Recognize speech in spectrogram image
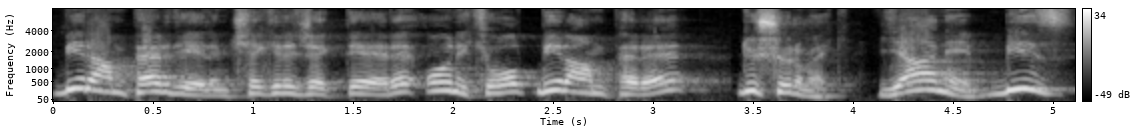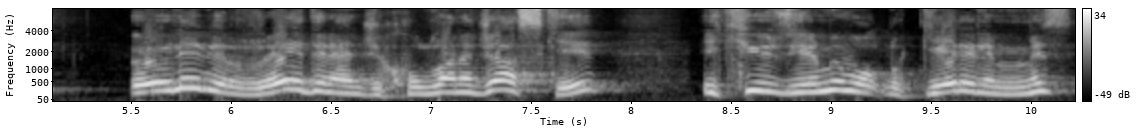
1 amper diyelim çekilecek değeri 12 volt 1 ampere düşürmek. Yani biz öyle bir R direnci kullanacağız ki 220 voltluk gerilimimiz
